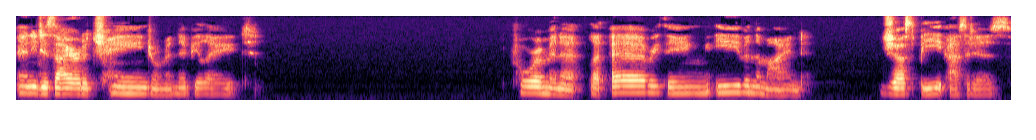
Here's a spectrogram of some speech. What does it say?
any desire to change or manipulate. For a minute, let everything, even the mind, just be as it is.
